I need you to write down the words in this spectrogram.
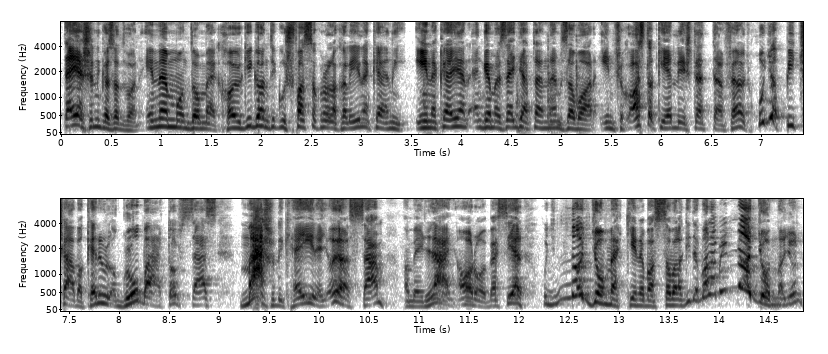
teljesen igazad van. Én nem mondom meg. Ha ő gigantikus faszokról akar énekelni, énekeljen, engem ez egyáltalán nem zavar. Én csak azt a kérdést tettem fel, hogy hogy a picsába kerül a Global Top 100 második helyére egy olyan szám, amely egy lány arról beszél, hogy nagyon meg kéne bassza valaki, de valami nagyon-nagyon,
